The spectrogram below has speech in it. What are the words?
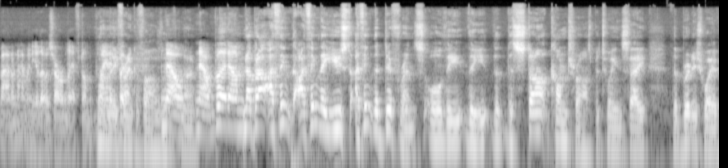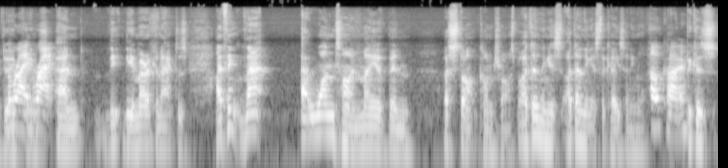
I don't know how many of those are left on the planet. Not many Francophiles No, no. no, but um, No, but I I think I think they used. I think the difference or the the the, the stark contrast between, say, the British way of doing Right, things right. and the the American actors, I think that at one time may have been a stark contrast, but I don't think it's I don't think it's the case anymore. okay, because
